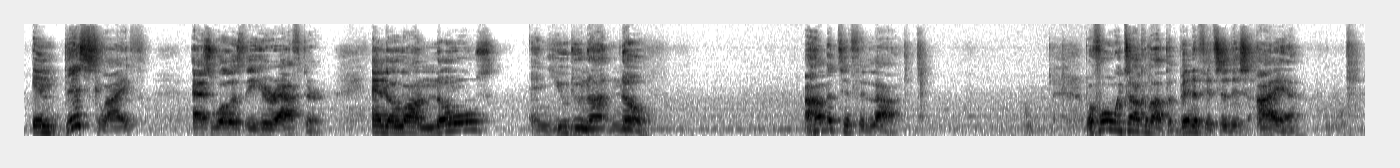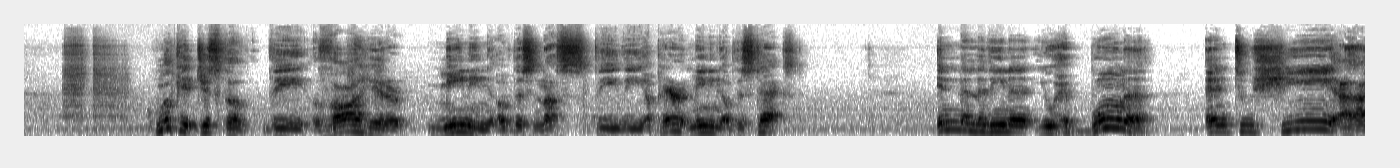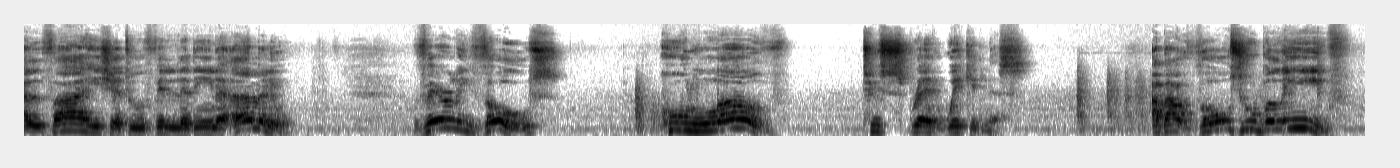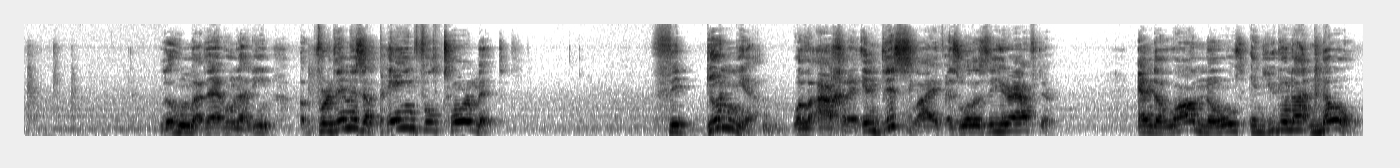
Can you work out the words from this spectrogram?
in this life as well as the hereafter. And Allah knows and you do not know. Ahabatifillah. Before we talk about the benefits of this ayah, look at just the the zahir meaning of this nas, the, the apparent meaning of this text. إن الذين يحبون أن تشيع الفاحشة في الذين آمنوا Verily those who love to spread wickedness about those who believe لهم عذاب أليم for them is a painful torment. Fi dunya wal akhirah. In this life as well as the hereafter. And Allah knows and you do not know.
